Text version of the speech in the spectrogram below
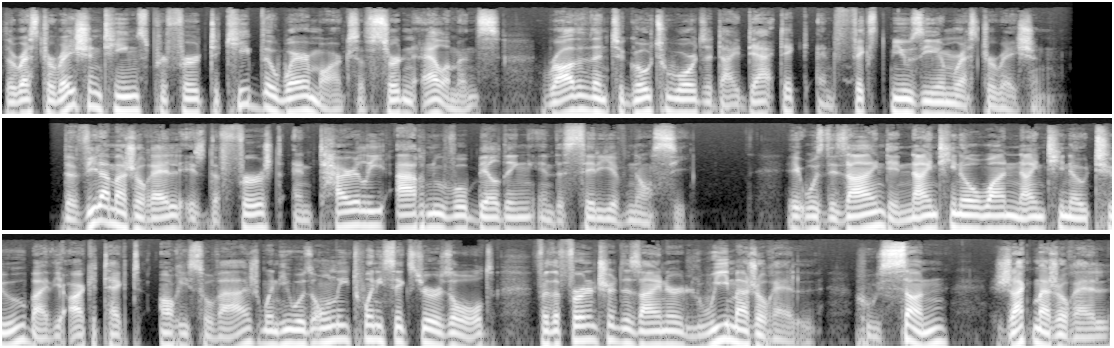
The restoration teams preferred to keep the wear marks of certain elements rather than to go towards a didactic and fixed museum restoration. The Villa Majorelle is the first entirely Art Nouveau building in the city of Nancy. It was designed in 1901 1902 by the architect Henri Sauvage when he was only 26 years old for the furniture designer Louis Majorelle, whose son, Jacques Majorelle,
